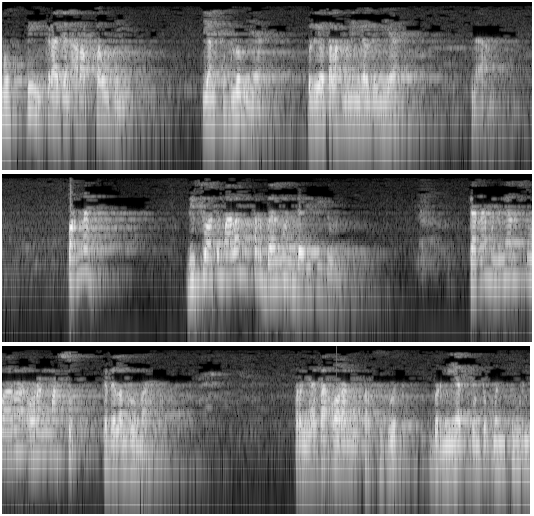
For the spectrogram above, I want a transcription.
mufti kerajaan Arab Saudi yang sebelumnya beliau telah meninggal dunia. Nah, pernah di suatu malam terbangun dari tidur karena mendengar suara orang masuk ke dalam rumah. Ternyata orang tersebut berniat untuk mencuri.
